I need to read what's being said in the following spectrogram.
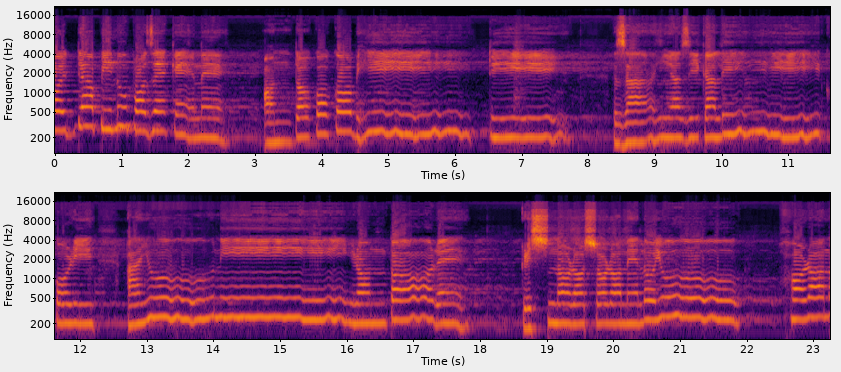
অদ্যাপিনো পজে কেনে অন্তক ভীতি যাই আজিকালি কৰি আয়ুনি নিৰন্তৰে কৃষ্ণৰ চৰণে লৈও শৰণ।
